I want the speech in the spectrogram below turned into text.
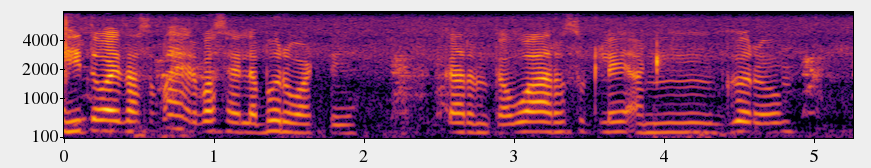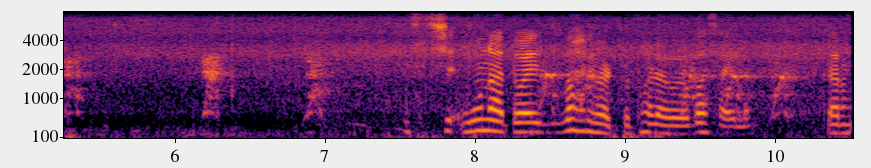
इथं व्हायचं असं बाहेर बसायला बरं वाटते कारण का वारं सुटले आणि गरम. उन्हात व्हायचं भारी वाटतं थोड्या वेळ बसायला. कारण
